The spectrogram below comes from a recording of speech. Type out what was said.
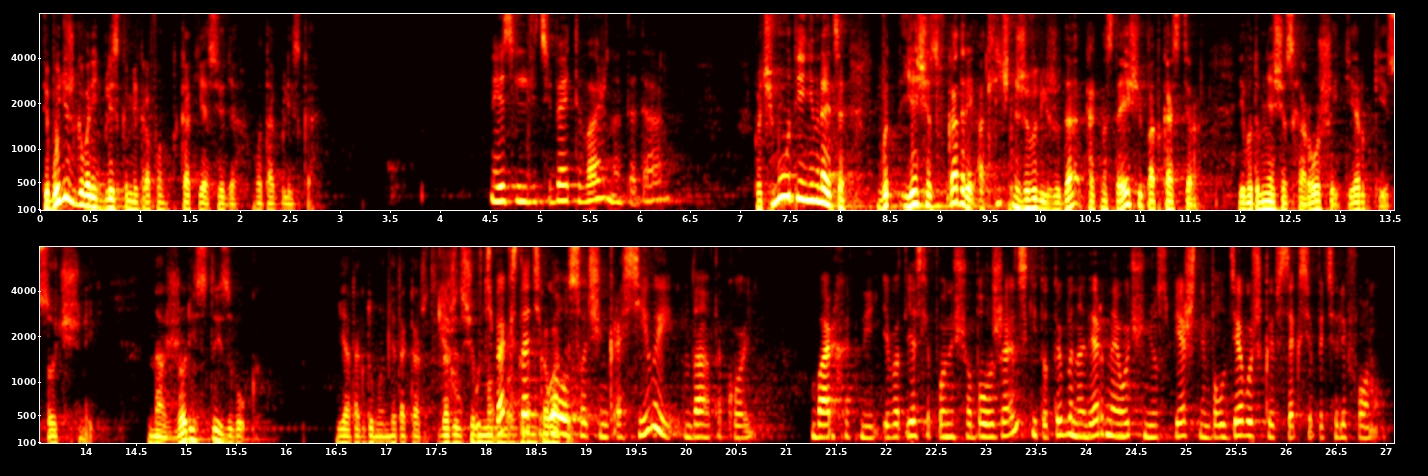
Ты будешь говорить близко микрофон, как я сегодня, вот так близко? Но если для тебя это важно, то да. Почему вот тебе не нравится? Вот я сейчас в кадре отлично же выгляжу, да, как настоящий подкастер. И вот у меня сейчас хороший, терпкий, сочный, нажористый звук. Я так думаю, мне так кажется. Даже еще У тебя, кстати, голос очень красивый, да, такой бархатный. И вот если бы он еще был женский, то ты бы, наверное, очень успешный был девушкой в сексе по телефону.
